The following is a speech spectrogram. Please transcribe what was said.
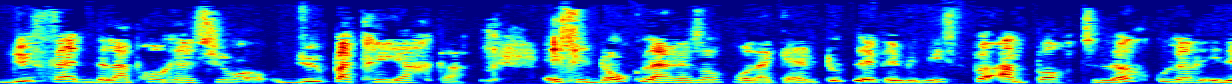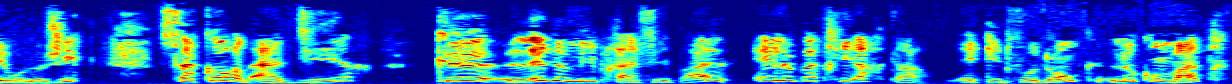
du fait de la progression du patriarcat. Et c'est donc la raison pour laquelle toutes les féministes, peu importe leur couleur idéologique, s'accordent à dire que l'ennemi principal est le patriarcat et qu'il faut donc le combattre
